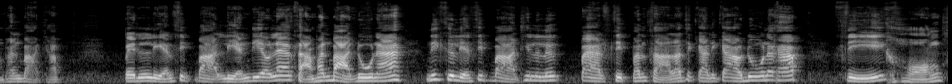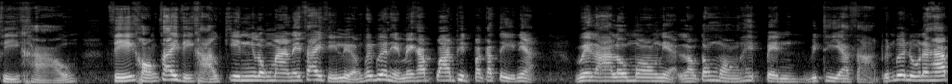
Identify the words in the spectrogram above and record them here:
3,000 บาทครับ เป็นเหรียญ10 บาท เหรียญเดียวแลก 3,000 บาทดูนะ นี่คือเหรียญ10 บาทที่ระลึก 80พรรษารัชกาลที่ 9 ดูนะครับ สีของสีขาว สีของไส้สีขาวกินลงมาในไส้สีเหลืองเพื่อนๆเห็นไหมครับ ความผิดปกติเนี่ย เวลาเรามองเนี่ยเราต้องมองให้เป็นวิทยาศาสตร์เพื่อนๆดูนะครับ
